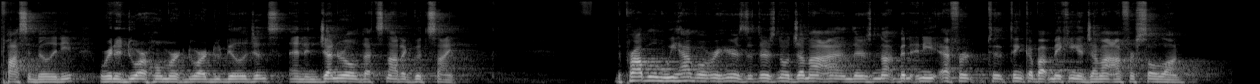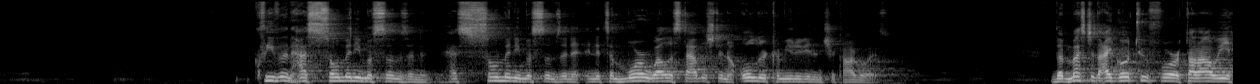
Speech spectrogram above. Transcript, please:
possibility. We're going to do our homework, do our due diligence, and in general, that's not a good sign. The problem we have over here is that there's no jama'ah and there's not been any effort to think about making a jama'ah for so long. Cleveland has so many Muslims in it, has so many Muslims in it, and it's a more well established and an older community than Chicago is. The masjid I go to for Taraweeh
